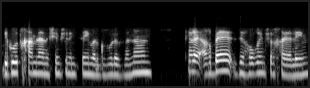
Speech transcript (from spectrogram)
ביגוד חם לאנשים שנמצאים על גבול לבנון. תראה, הרבה זה הורים של חיילים.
